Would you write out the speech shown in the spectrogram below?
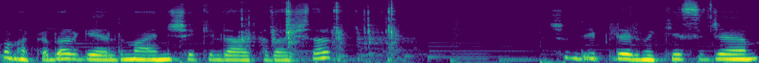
Sona kadar geldim aynı şekilde arkadaşlar. Şimdi iplerimi keseceğim.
